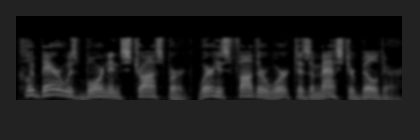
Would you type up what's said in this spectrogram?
Kleber was born in Strasbourg, where his father worked as a master builder.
